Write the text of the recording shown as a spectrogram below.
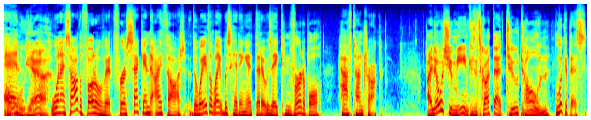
And oh, yeah. when I saw the photo of it, for a second, I thought the way the light was hitting it that it was a convertible half ton truck. I know what you mean because it's got that two tone. Look at this.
